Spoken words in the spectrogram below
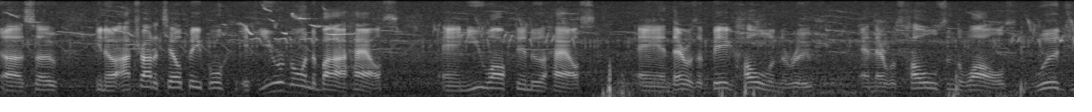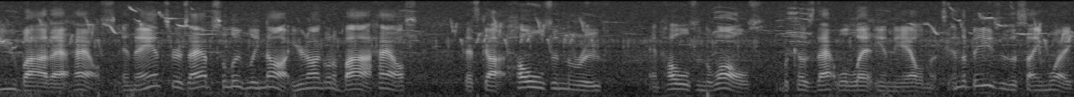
Uh, so, you know, I try to tell people, if you were going to buy a house and you walked into the house and there was a big hole in the roof and there was holes in the walls, would you buy that house? And the answer is absolutely not. You're not going to buy a house that's got holes in the roof and holes in the walls because that will let in the elements. And the bees are the same way.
